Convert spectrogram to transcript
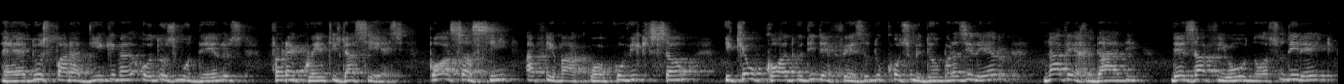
é, dos paradigmas ou dos modelos frequentes da ciência. Posso, assim, afirmar com convicção de que o Código de Defesa do Consumidor brasileiro, na verdade, desafiou o nosso direito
